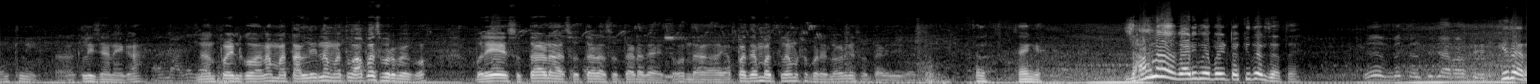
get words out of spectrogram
ಅಂಕ್ಲಿ. ಅಂಕ್ಲಿ ಜನ ಈಗ. ಇನ್ನೊಂದು ಪಾಯಿಂಟ್ಗೆ ಹೋಗೋಣ. ಮತ್ತು ಅಲ್ಲಿಂದ ಮತ್ತೆ ವಾಪಸ್ ಬರಬೇಕು. ಬರೀ ಸುತ್ತಾಡ ಸುತ್ತಾಡ ಸುತ್ತಾಡೋದಾಯಿತು ಒಂದು ಎಪ್ಪತ್ತೆಂಬತ್ತು ಕಿಲೋಮೀಟ್ರ್ ಬರೀ ಲೋಡ್ಗೆ ಸುತ್ತಾಡಿದ್ವಿ ಇವತ್ತು. ಹೆಂಗೆ? ಜಾನ ಗಾಡಿ ಮೇಲೆ ಬೈಟ್ ಹೋಗಿದ್ದಾರೆ ಜೊತೆ किधर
